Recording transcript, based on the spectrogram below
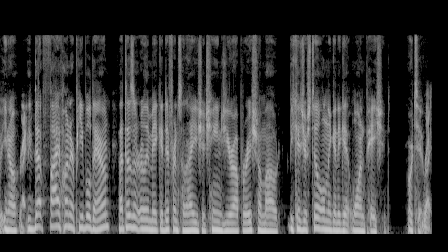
You know, right. that 500 people down, that doesn't really make a difference on how you should change your operational mode because you're still only going to get one patient or two. Right.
